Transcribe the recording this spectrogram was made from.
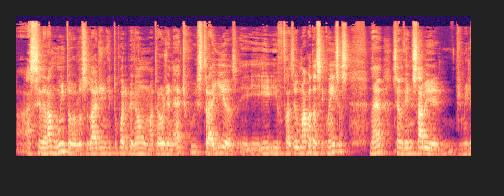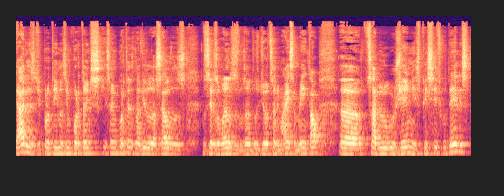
acelerar muito a velocidade em que tu pode pegar um material genético, extrair e, e, e fazer o mapa das sequências né? Sendo que a gente sabe de milhares de proteínas importantes que são importantes na vida das células dos seres humanos, de outros animais também e tal. Uh, sabe o gene específico deles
